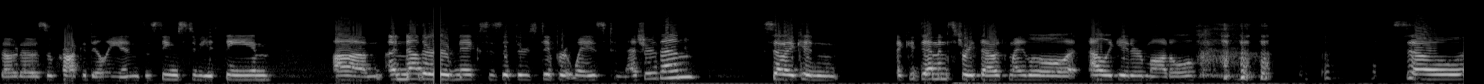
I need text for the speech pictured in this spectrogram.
photos of crocodilians. It seems to be a theme. Um, another mix is that there's different ways to measure them. So I can I could demonstrate that with my little alligator model. so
